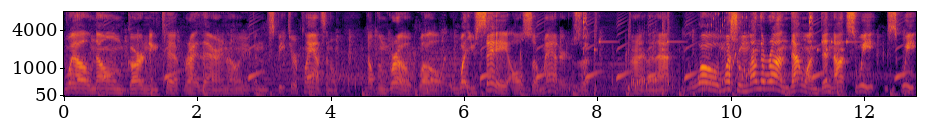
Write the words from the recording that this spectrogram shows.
well-known gardening tip right there. You know, you can speak to your plants and help them grow. Well, what you say also matters. Uh, Alright, that. Whoa, mushroom on the run! That one did not squeak, squeak,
